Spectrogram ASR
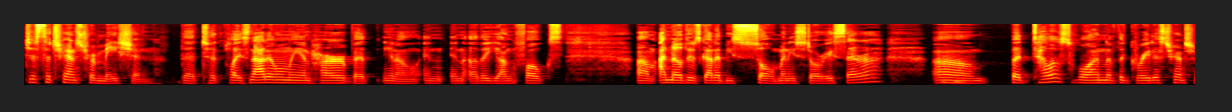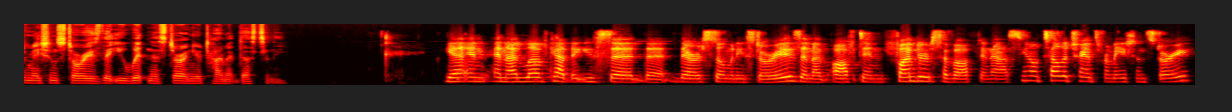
just the transformation that took place not only in her but you know in in other young folks um, i know there's got to be so many stories sarah mm-hmm. um, mm-hmm. but tell us one of the greatest transformation stories that you witnessed during your time at destiny yeah and and i love kat that you said that there are so many stories and i've often funders have often asked you know tell the transformation story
